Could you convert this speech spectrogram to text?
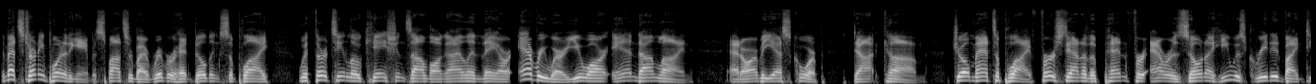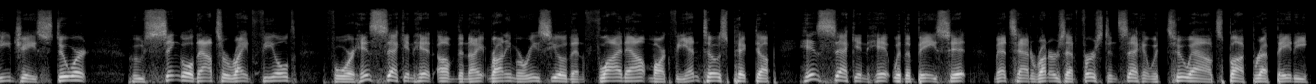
The Mets turning point of the game is sponsored by Riverhead Building Supply with 13 locations on Long Island. They are everywhere you are and online at rbscorp.com. Joe Mantiply, first out of the pen for Arizona. He was greeted by DJ Stewart, who singled out to right field for his second hit of the night. Ronnie Mauricio then flied out. Mark Vientos picked up his second hit with a base hit. Mets had runners at first and second with two outs, but Brett Baty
